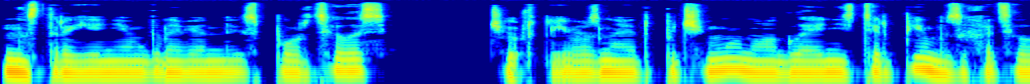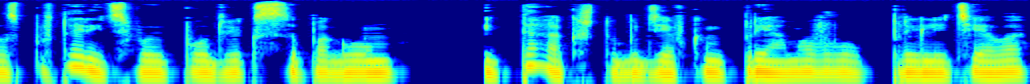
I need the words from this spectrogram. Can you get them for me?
Настроение мгновенно испортилось. Черт его знает почему, но Аглая нестерпимо захотелось повторить свой подвиг с сапогом. И так, чтобы девкам прямо в лоб прилетело.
